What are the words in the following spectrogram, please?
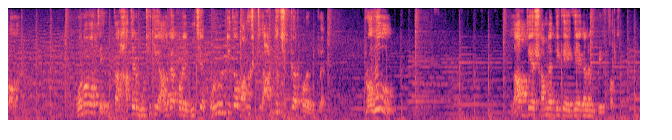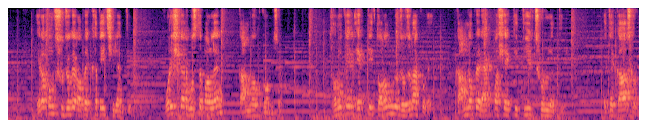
গলা। কোনো মতে তার হাতের মুঠিটি আলগা করে নিচে ভুলুন্টিত মানুষটি আত্মচিৎকার করে উঠলেন। প্রভু! লাভ দিয়ে সামনের দিকে এগিয়ে গেলেন বীরভদ্র। এরকম সুযোগের অপেক্ষাতেই ছিলেন তিনি। পরিষ্কার বুঝতে পারলেন কান্নব গঞ্জন। ধনুকে একটি তরঙ্গ যোজনা করে কান্নপের একপাশে একটি তীর ছুড়লেন তিনি। এতে কাজ হল।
